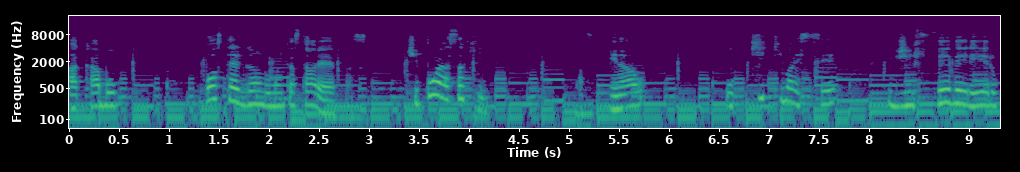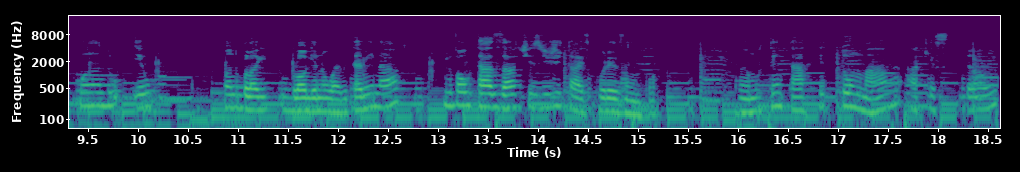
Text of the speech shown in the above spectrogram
acabo postergando muitas tarefas, tipo essa aqui. Afinal, o que, que vai ser de fevereiro quando eu quando o blog, blog no web terminar e voltar às artes digitais, por exemplo. Vamos tentar retomar a questão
